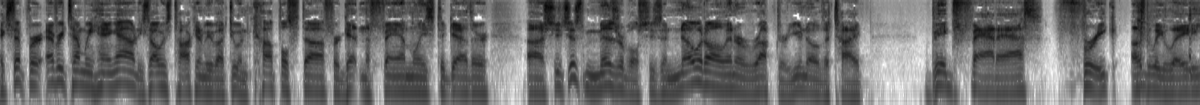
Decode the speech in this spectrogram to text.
Except for every time we hang out, he's always talking to me about doing couple stuff or getting the families together. Uh, she's just miserable. She's a know it all interrupter. You know the type. Big fat ass, freak, ugly lady.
